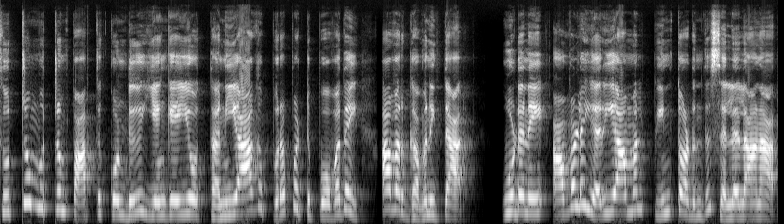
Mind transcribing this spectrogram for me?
சுற்றும் முற்றும் பார்த்துக்கொண்டு எங்கேயோ தனியாக புறப்பட்டு போவதை அவர் கவனித்தார். உடனே அவளை அறியாமல் பின்தொடர்ந்து செல்லலானார்.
